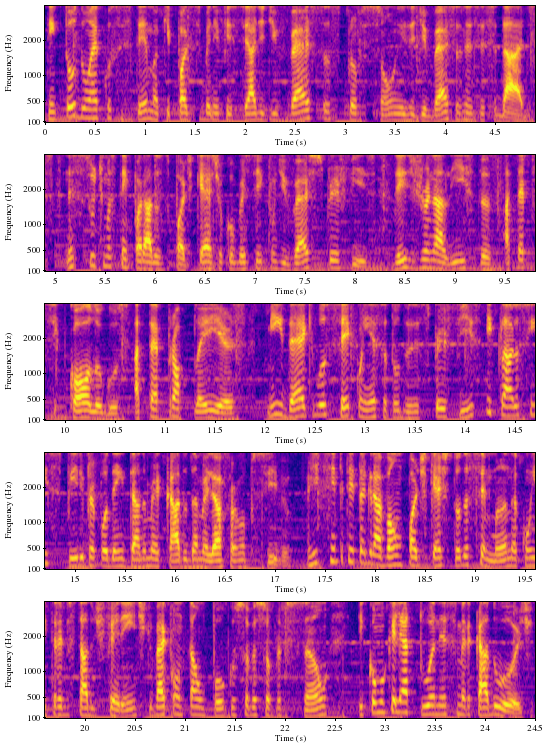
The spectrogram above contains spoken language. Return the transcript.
tem todo um ecossistema que pode se beneficiar de diversas profissões e diversas necessidades. Nessas últimas temporadas do podcast eu conversei com diversos perfis, desde jornalistas até psicólogos, até pro players. Minha ideia é que você conheça todos esses perfis e claro se inspire para poder entrar no mercado da melhor forma possível. A gente sempre tenta gravar um podcast toda semana com um entrevistado diferente que vai contar um pouco sobre a sua profissão e como que ele atua nesse mercado hoje.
